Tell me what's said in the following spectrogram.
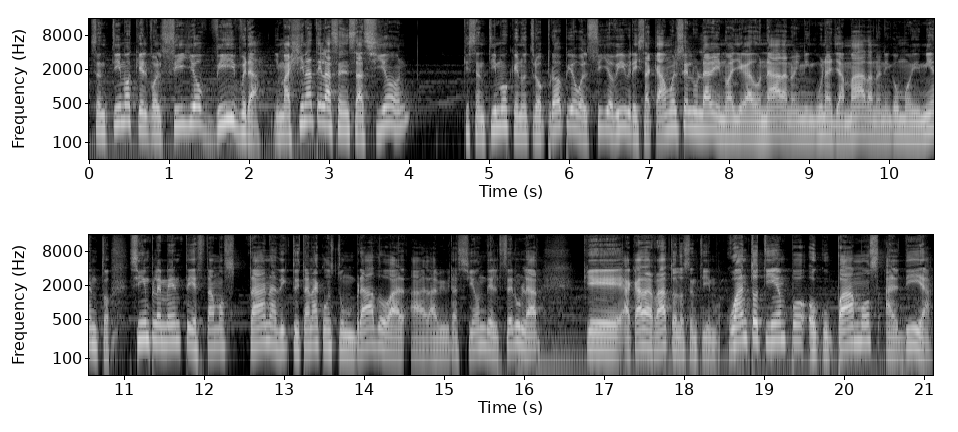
Sentimos que el bolsillo vibra. Imagínate la sensación que sentimos que nuestro propio bolsillo vibra y sacamos el celular y no ha llegado nada, no hay ninguna llamada, no hay ningún movimiento. Simplemente estamos tan adictos y tan acostumbrados a la vibración del celular que a cada rato lo sentimos. ¿Cuánto tiempo ocupamos al día?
